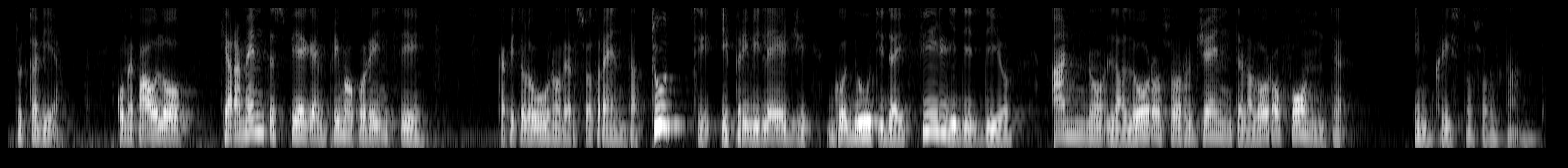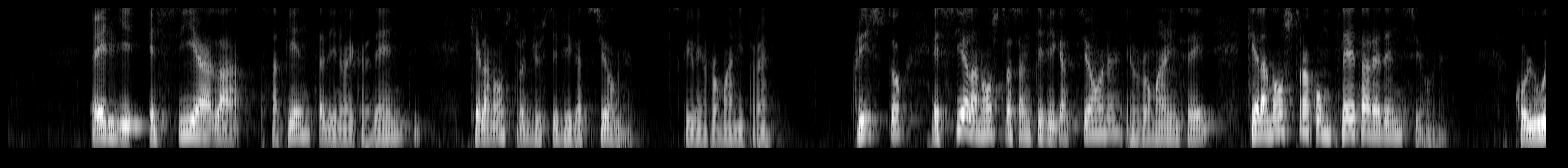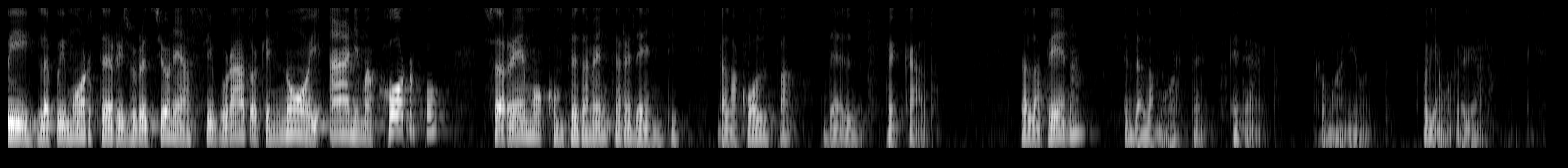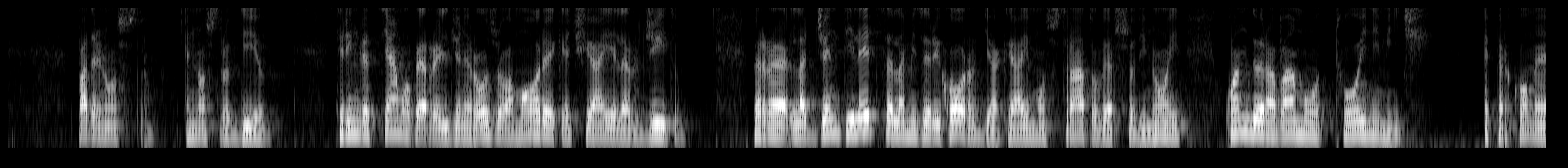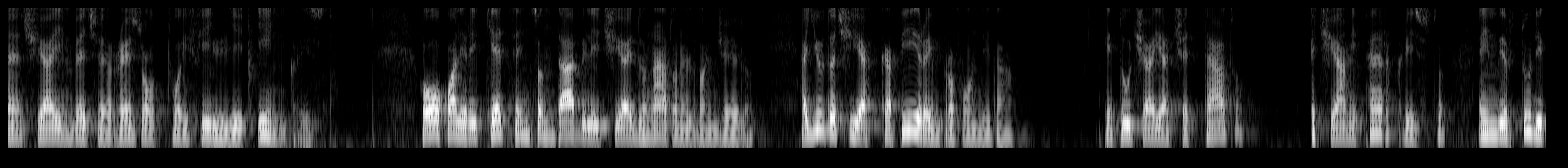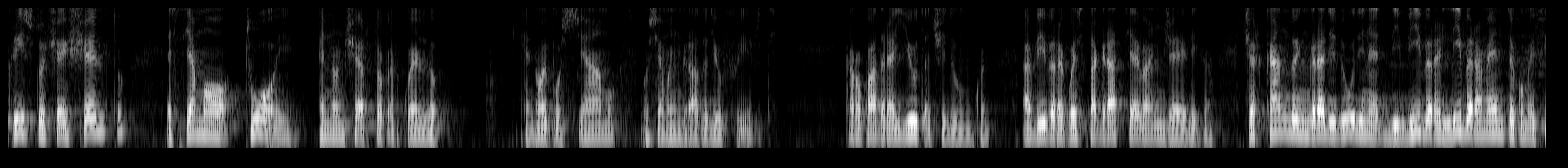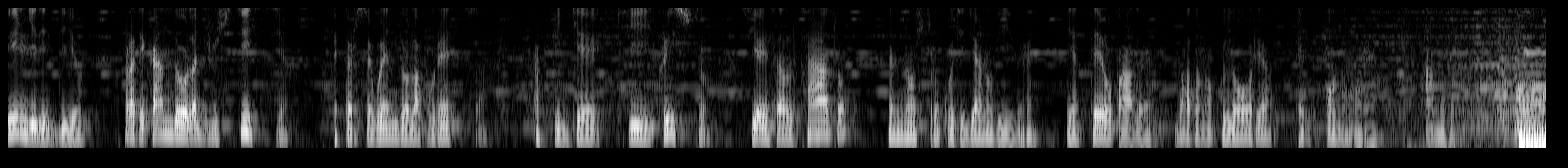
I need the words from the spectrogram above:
Tuttavia, come Paolo chiaramente spiega in 1 Corinzi capitolo 1 verso 30, tutti i privilegi goduti dai figli di Dio hanno la loro sorgente, la loro fonte in Cristo soltanto. Egli è sia la sapienza di noi credenti che la nostra giustificazione, scrive in Romani 3. Cristo è sia la nostra santificazione, in Romani 6, che la nostra completa redenzione. Colui la cui morte e risurrezione ha assicurato che noi, anima, corpo, saremo completamente redenti dalla colpa del peccato, dalla pena e dalla morte eterna. Romani 8. Vogliamo pregare. Padre nostro e nostro Dio, ti ringraziamo per il generoso amore che ci hai elargito, per la gentilezza e la misericordia che hai mostrato verso di noi quando eravamo tuoi nemici e per come ci hai invece reso tuoi figli in Cristo. Oh, quali ricchezze insondabili ci hai donato nel Vangelo. Aiutaci a capire in profondità che tu ci hai accettato e ci ami per Cristo e in virtù di Cristo ci hai scelto e siamo tuoi e non certo per quello che noi possiamo o siamo in grado di offrirti. Caro Padre, aiutaci dunque a vivere questa grazia evangelica, cercando in gratitudine di vivere liberamente come figli di Dio, praticando la giustizia e perseguendo la purezza, affinché chi Cristo sia esaltato nel nostro quotidiano vivere e a te, o oh Padre, vadano gloria ed onore. Amen.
